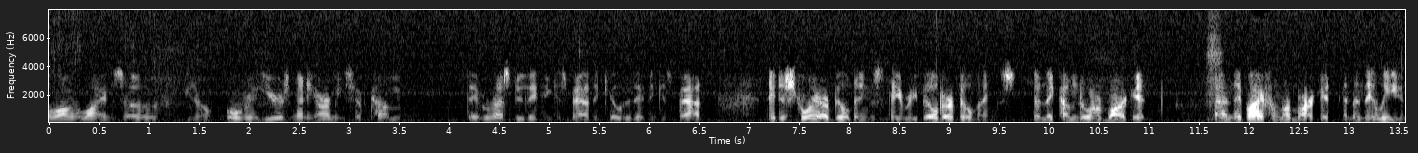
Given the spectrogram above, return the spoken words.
along the lines of, you know, over the years, many armies have come. They've arrested who they think is bad. They kill who they think is bad. They destroy our buildings. They rebuild our buildings. Then they come to our market, and they buy from our market, and then they leave.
